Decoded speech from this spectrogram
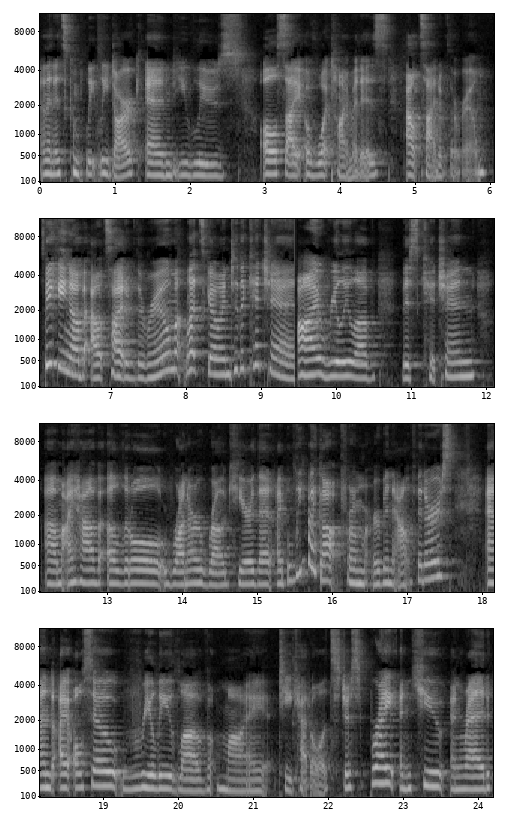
and then it's completely dark and you lose all sight of what time it is outside of the room. Speaking of outside of the room, let's go into the kitchen. I really love this kitchen. Um, I have a little runner rug here that I believe I got from Urban Outfitters. And I also really love my tea kettle. It's just bright and cute and red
